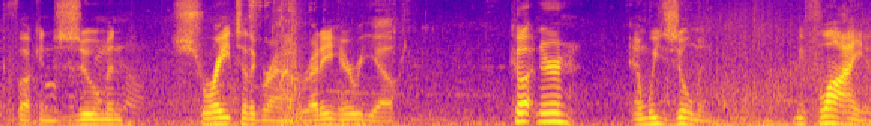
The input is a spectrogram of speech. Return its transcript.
Fucking zooming straight to the ground. Ready? Here we go. Cutting her, and we zooming. We flying.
